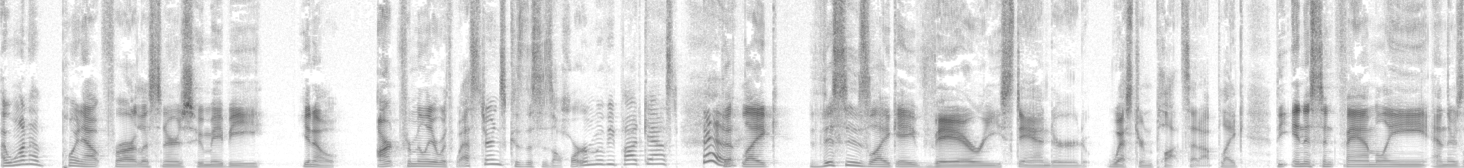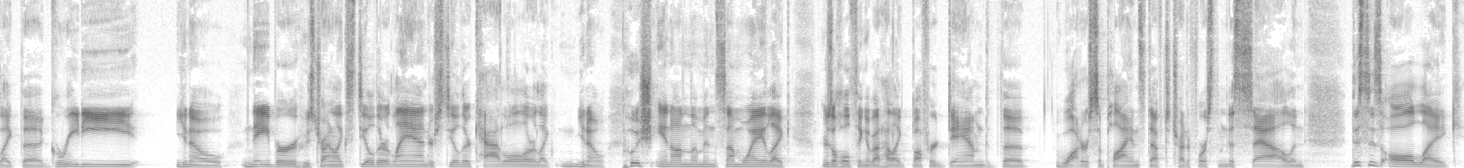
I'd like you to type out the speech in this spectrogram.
I want to point out for our listeners who maybe, you know, aren't familiar with westerns because this is a horror movie podcast that like this is like a very standard western plot setup like the innocent family and there's like the greedy you know neighbor who's trying to like steal their land or steal their cattle or like you know push in on them in some way like there's a whole thing about how like buffer dammed the water supply and stuff to try to force them to sell and this is all like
